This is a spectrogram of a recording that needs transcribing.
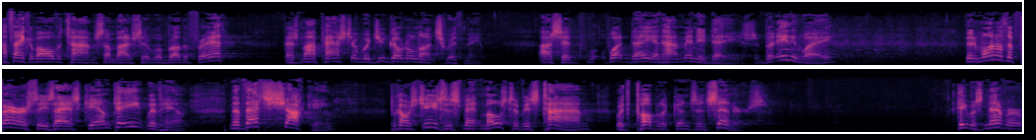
I think of all the time somebody said, Well, Brother Fred, as my pastor, would you go to lunch with me? I said, What day and how many days? But anyway, then one of the Pharisees asked him to eat with him. Now that's shocking because Jesus spent most of his time with publicans and sinners. He was never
